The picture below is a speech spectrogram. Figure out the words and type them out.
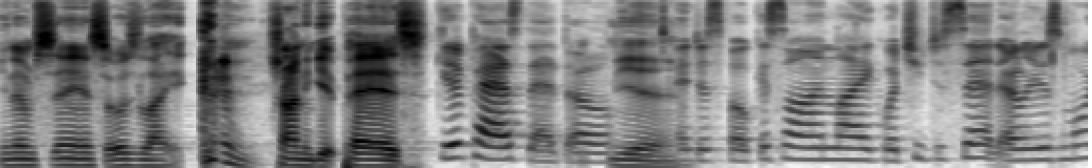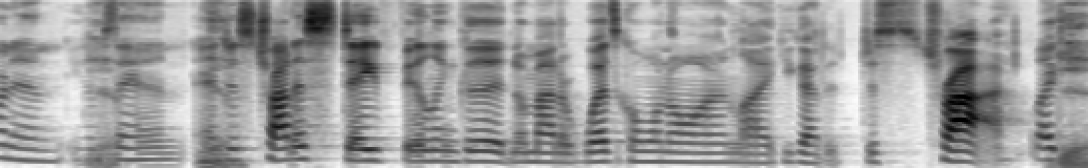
You know what I'm saying? So it's like trying to get past. Get past that though. Yeah. And just focus on like what you just said earlier this morning. You know what I'm saying? And Yeah. just try to stay feeling good no matter what's going on. Like you gotta just try. Like Yeah.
